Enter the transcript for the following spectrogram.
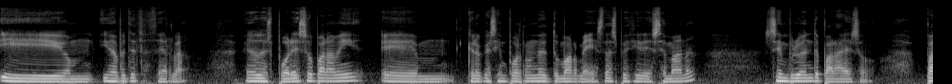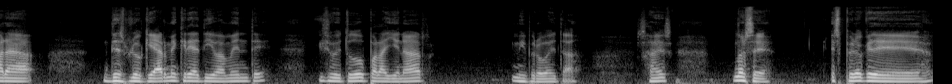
Y, um, me apetece hacerla. Entonces, por eso para mí em, creo que es importante tomarme esta especie de semana simplemente para eso. Para desbloquearme creativamente y sobre todo para llenar mi probeta. ¿Sabes? No sé. Espero que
